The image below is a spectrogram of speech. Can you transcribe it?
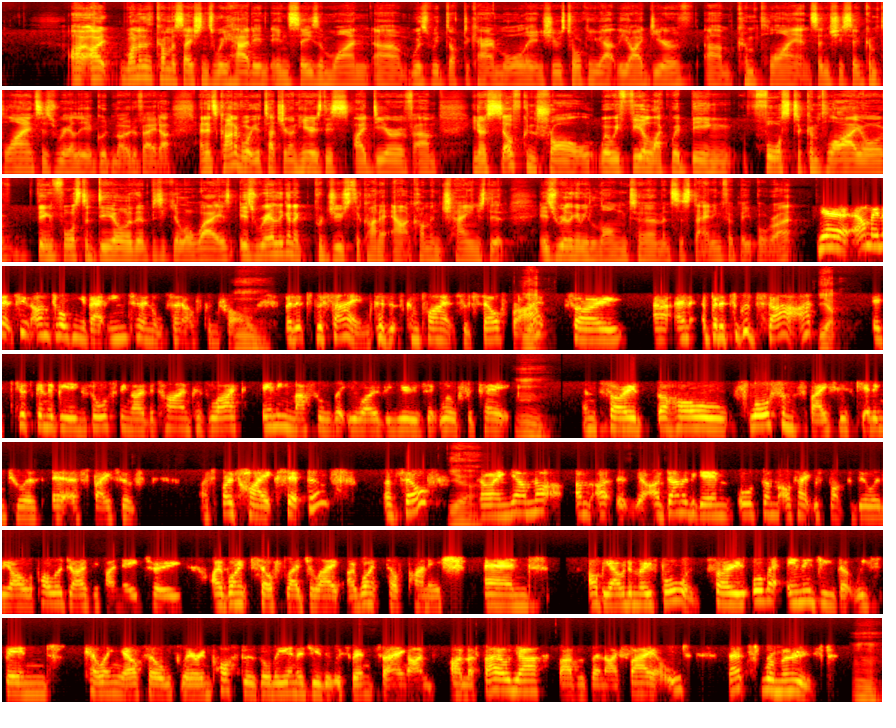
I, I, one of the conversations we had in, in season one um, was with Dr. Karen Morley, and she was talking about the idea of um, compliance. And she said compliance is really a good motivator. And it's kind of what you're touching on here is this idea of um, you know self control, where we feel like we're being forced to comply or being forced to deal with it in particular ways, is, is really going to produce the kind of outcome and change that is really going to be long term and sustaining for people, right? Yeah, I mean, it's in, I'm talking about internal self control, mm. but it's the same because it's compliance of self, right? So, uh, and but it's a good start. Yeah. It's just going to be exhausting over time because, like any muscle that you overuse, it will fatigue. Mm. And so, the whole flawsome space is getting to a, a space of, I suppose, high acceptance of self. Yeah. Going, yeah, I'm not. I'm. I, I've done it again. Awesome. I'll take responsibility. I'll apologise if I need to. I won't self-flagellate. I won't self-punish, and I'll be able to move forward. So all that energy that we spend telling ourselves we're imposters, or the energy that we spend saying I'm I'm a failure rather than I failed, that's removed. Mm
